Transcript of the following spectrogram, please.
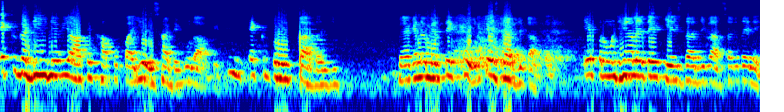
ਇੱਕ ਗੱਡੀ ਨੇ ਵੀ ਆ ਕੇ ਖੱਪ ਪਾਈ ਹੋਵੇ ਸਾਡੇ ਕੋਲ ਆ ਕੇ। ਇੱਕ ਪ੍ਰੂਫ ਕਰ ਦੇਣ ਜੀ ਮੈਂ ਕਹਿੰਦਾ ਮੇਰੇ ਤੇ ਇੱਕ ਹੋਰ ਕੇਸ ਦਰਜ ਕਰ ਦੇਣ ਇਹ ਪਰੌਂਠਿਆਂ ਵਾਲੇ ਤੇ ਕੇਸ ਦਰਜ ਕਰ ਸਕਦੇ ਨੇ।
